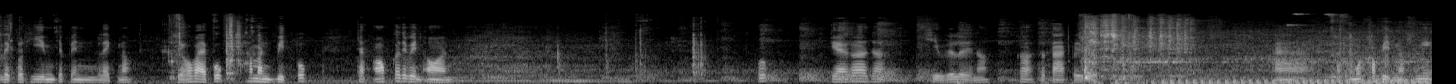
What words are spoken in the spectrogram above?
เหล็กตัวทีมนจะเป็นเหล็กเนาะเสียบเข้าไปปุ๊บถ้ามันบิดปุ๊บจากออฟก็จะเป็นออนปุ๊บแกก็จะ ขิวได้เลยเนาะก็สตาร์ทไปเลยอ่าถ้าสมมติเขาบิดเนาะนี่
